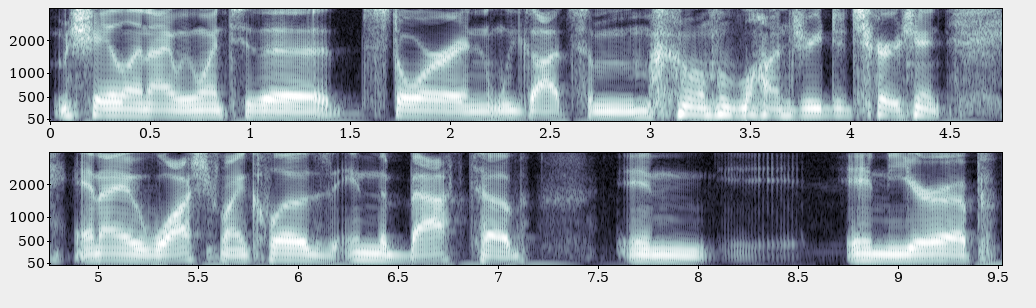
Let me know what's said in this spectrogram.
Michelle and I, we went to the store and we got some laundry detergent and I washed my clothes in the bathtub in in Europe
